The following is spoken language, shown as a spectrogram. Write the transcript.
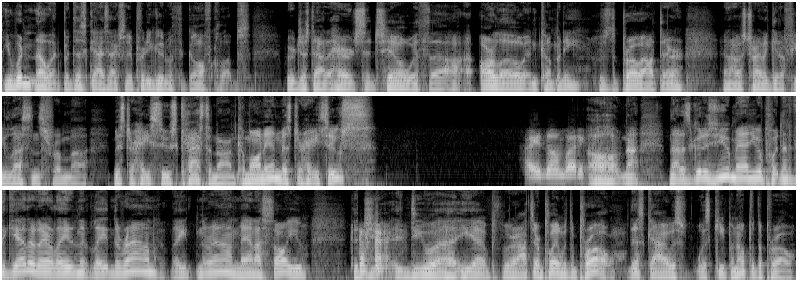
you wouldn't know it, but this guy's actually pretty good with the golf clubs. We were just out at Heritage Hill with uh, Arlo and company, who's the pro out there, and I was trying to get a few lessons from uh, Mr. Jesus Castanon. Come on in, Mr. Jesus. How you doing, buddy? Oh, not not as good as you, man. You were putting it together there late in the, late in the round, late in the round, man. I saw you. Did you? do you? Uh, yeah, we were out there playing with the pro. This guy was was keeping up with the pro.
